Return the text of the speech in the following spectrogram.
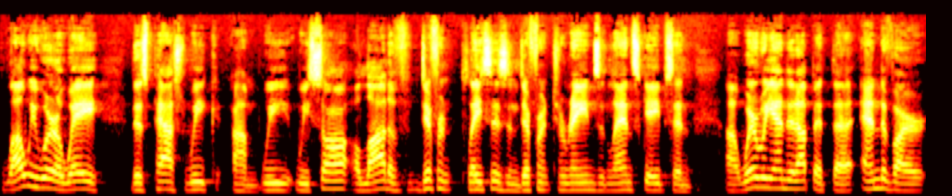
While we were away this past week, um, we, we saw a lot of different places and different terrains and landscapes. And uh, where we ended up at the end of our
